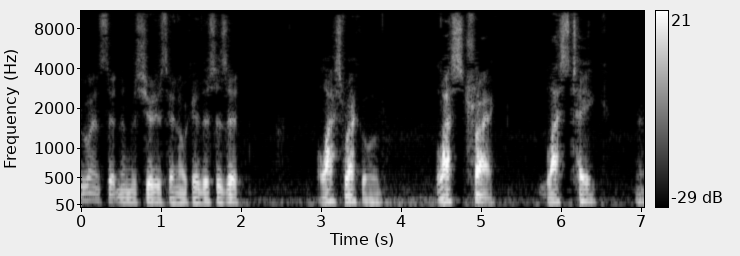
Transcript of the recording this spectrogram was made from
We weren't sitting in the studio saying, okay, this is it. Last record, last track, last take. Yeah.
